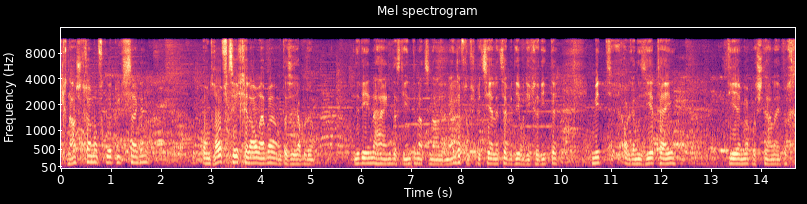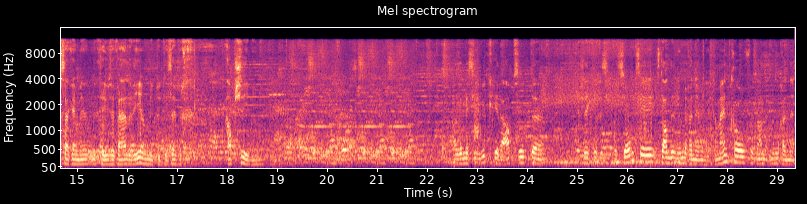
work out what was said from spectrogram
den Knast kommen, auf gut Deutsch sagen. Und hofft sicher auch eben, und das ist aber nicht in ihren dass die internationale Gemeinschaft, und speziell jetzt eben die, die die Kredite mit organisiert haben, die möglichst schnell einfach sagen, wir, wir sehen unsere Fehler ein und wir tun das einfach abschreiben. Also wir sind wirklich in einer absolut schrecklichen Situation gewesen. Das Land hat nicht mehr Medikamente kaufen, das Land hat nicht mehr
